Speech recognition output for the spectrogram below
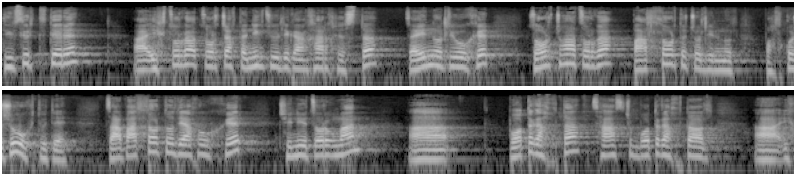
дэвсгэрт дээр их зураг зурж байхдаа нэг зүйлийг анхаарах ёстой. За энэ бол юу гэхээр зурж байгаа зурга баллуурдаж бол ер нь бол болохгүй шүү хүмүүдээ. За баллуурд бол яг уу гэхээр чиний зураг маань а будаг авахта цаас чинь будаг авахта бол их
